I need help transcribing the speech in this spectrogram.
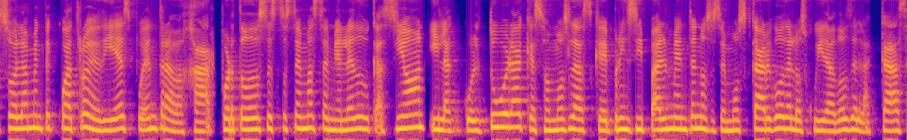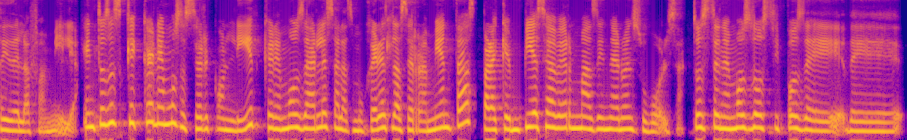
solamente 4 de 10 pueden trabajar. Por todos estos temas también la educación y la cultura, que somos las que principalmente nos hacemos cargo de los cuidados de la casa y de la familia. Entonces, ¿qué queremos hacer con Lead? Queremos darles a las mujeres las herramientas para que empiece a haber más dinero en su bolsa. Entonces, tenemos dos tipos de,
